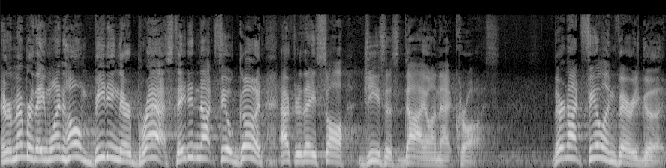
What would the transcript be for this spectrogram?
And remember, they went home beating their breasts. They did not feel good after they saw Jesus die on that cross. They're not feeling very good.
